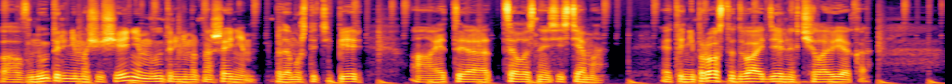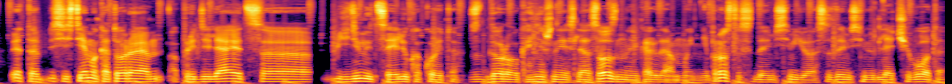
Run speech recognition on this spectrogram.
а, внутренним ощущением, внутренним отношением. Потому что теперь а, это целостная система. Это не просто два отдельных человека. Это система, которая определяется единой целью какой-то. Здорово, конечно, если осознанно, когда мы не просто создаем семью, а создаем семью для чего-то.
